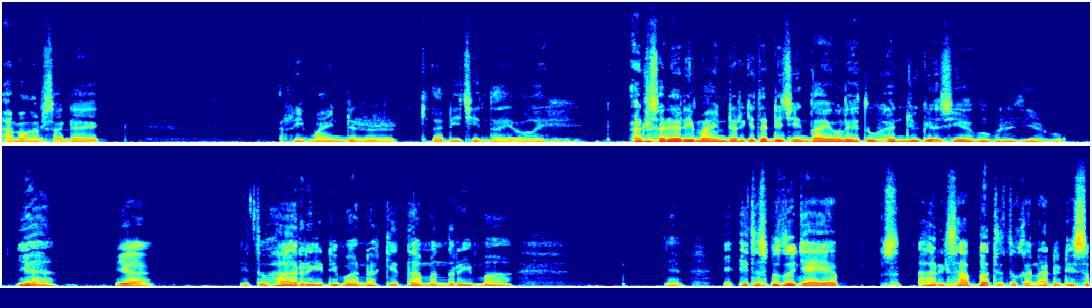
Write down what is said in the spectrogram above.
emang harus ada reminder kita dicintai oleh harus ada reminder kita dicintai oleh Tuhan juga sih aku berarti aku. Ya, ya, itu hari di mana kita menerima. Ya, itu sebetulnya ya hari Sabat itu kan ada di 10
